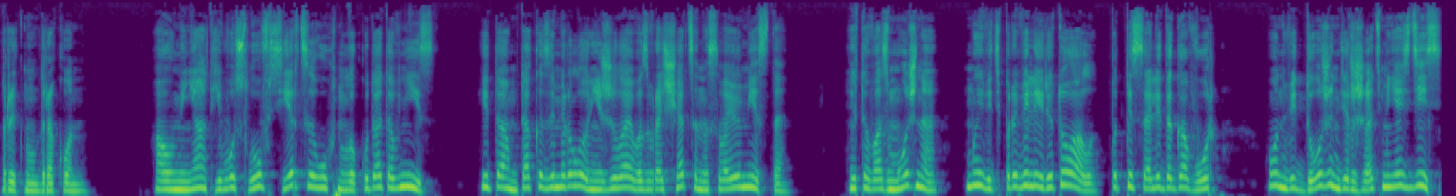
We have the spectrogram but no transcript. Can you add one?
рыкнул дракон. А у меня от его слов сердце ухнуло куда-то вниз. И там так и замерло, не желая возвращаться на свое место. Это возможно? Мы ведь провели ритуал, подписали договор. Он ведь должен держать меня здесь.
